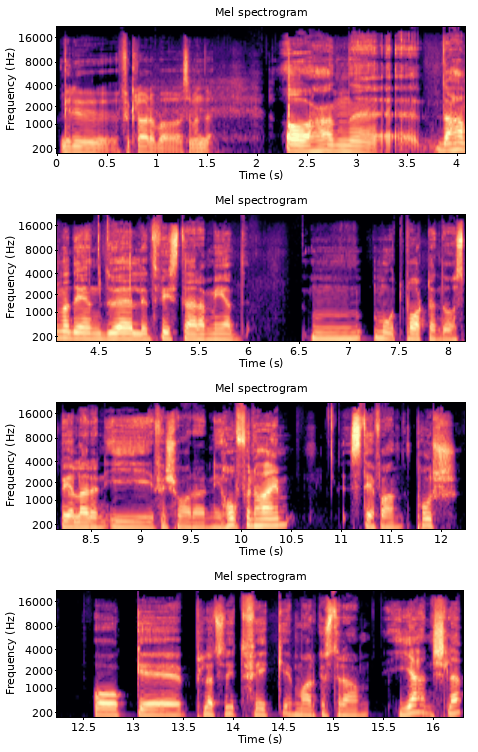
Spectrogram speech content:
Vill du förklara vad som hände? Och han, eh, det hamnade i en duell, en tvist där med mm, motparten då, spelaren i försvararen i Hoffenheim, Stefan Posch. Och eh, plötsligt fick Marcus Thuram hjärnsläpp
